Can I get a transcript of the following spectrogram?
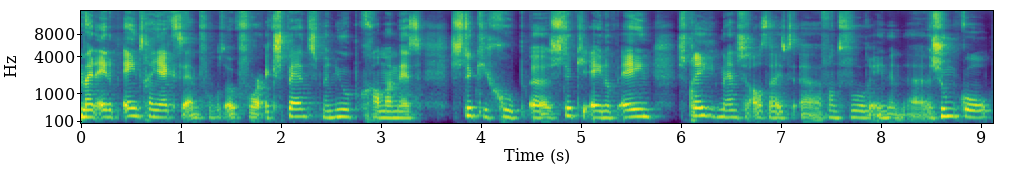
mijn één op één trajecten en bijvoorbeeld ook voor Expand, mijn nieuwe programma met stukje groep, uh, stukje één op één, spreek ik mensen altijd uh, van tevoren in een uh, Zoom call,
